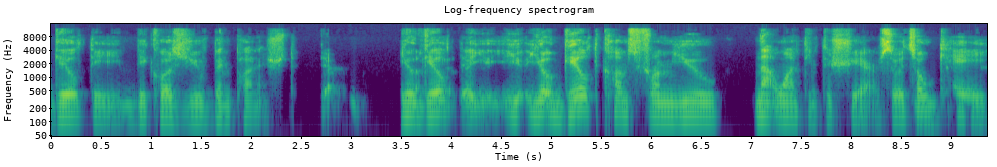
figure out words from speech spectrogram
guilty because you've been punished. Yeah. Your That's guilt, uh, your guilt comes from you not wanting to share. So it's mm-hmm. okay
